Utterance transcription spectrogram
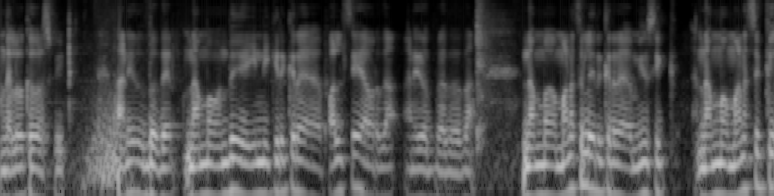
அந்த அளவுக்கு ஒரு ஸ்வீட் அனிருத் பிரதர் நம்ம வந்து இன்னைக்கு இருக்கிற பல்ஸே அவர் தான் அனிருத் பிரதர் தான். நம்ம மனசுல இருக்கிற மியூசிக் நம்ம மனசுக்கு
